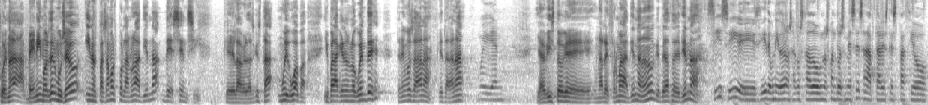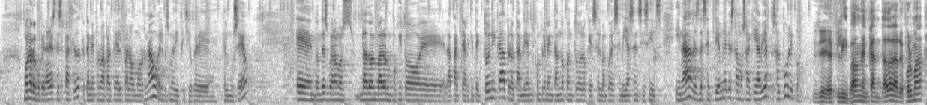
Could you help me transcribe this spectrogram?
Pues nada, venimos del museo y nos pasamos por la nueva tienda de Sensi, que la verdad es que está muy guapa. Y para que nos lo cuente, tenemos a Ana. ¿Qué tal, Ana? Muy bien. Ya he visto que una reforma a la tienda, ¿no? Qué pedazo de tienda. Sí, sí, sí, de unido. Nos ha costado unos cuantos meses adaptar este espacio bueno, recuperar este espacio que también forma parte del Palau Mornau, el mismo edificio que, el museo. Eh, entonces, bueno, hemos dado en valor un poquito eh, la parte arquitectónica, pero también complementando con todo lo que es el banco de semillas en Seeds. Y nada, desde septiembre que estamos aquí abiertos al público. Sí, he flipado, me ha encantado la reforma.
